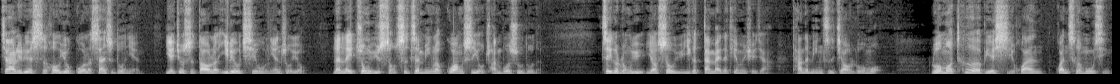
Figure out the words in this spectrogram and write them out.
伽利略死后又过了三十多年，也就是到了一六七五年左右。人类终于首次证明了光是有传播速度的。这个荣誉要授予一个丹麦的天文学家，他的名字叫罗默。罗默特别喜欢观测木星，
